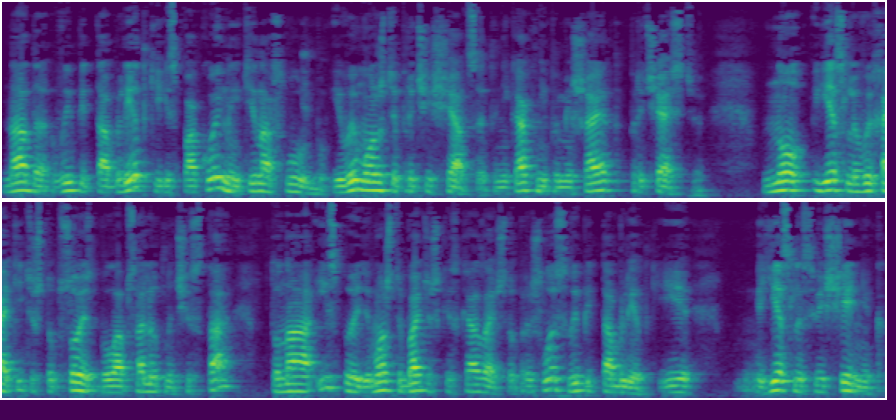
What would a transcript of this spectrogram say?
Надо выпить таблетки и спокойно идти на службу. И вы можете причащаться. Это никак не помешает причастию. Но если вы хотите, чтобы совесть была абсолютно чиста, то на исповеди можете батюшке сказать, что пришлось выпить таблетки. И если священник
